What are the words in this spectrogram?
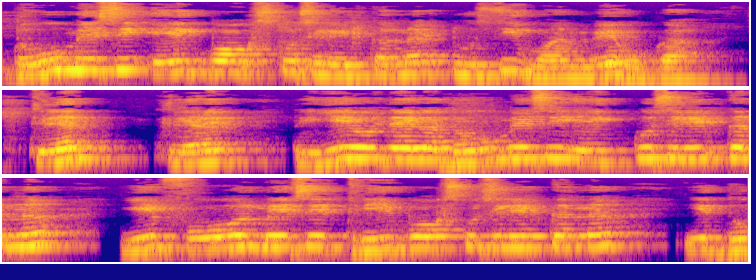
दो में से एक बॉक्स को सिलेक्ट करना है टू सी वन वे होगा। क्लियर क्लियर है? तो ये हो जाएगा दो में से एक को सिलेक्ट करना, ये फोर में से थ्री बॉक्स को सिलेक्ट करना, ये दो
